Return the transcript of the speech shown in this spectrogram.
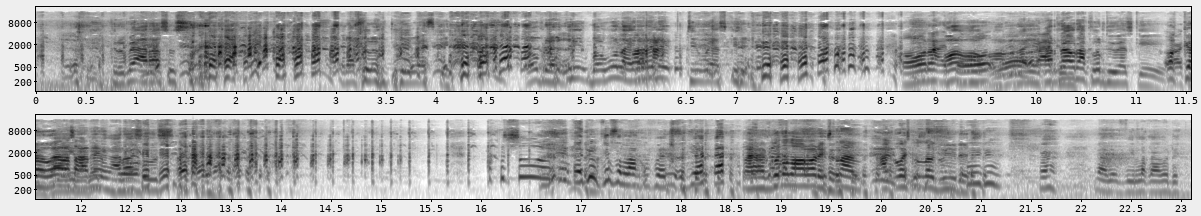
grupnya Arasus. Ora belum di USG. Oh berarti bomu lahirnya di USG. Ora, Oh, oh, oh, ya, karena ora gelem di USG. Wega wae asane Arasus. Aduh kesel aku banget. Nah, aku tuh loro deh, tenan. Aku wis kesel guyu deh. Nanti pilek aku deh.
